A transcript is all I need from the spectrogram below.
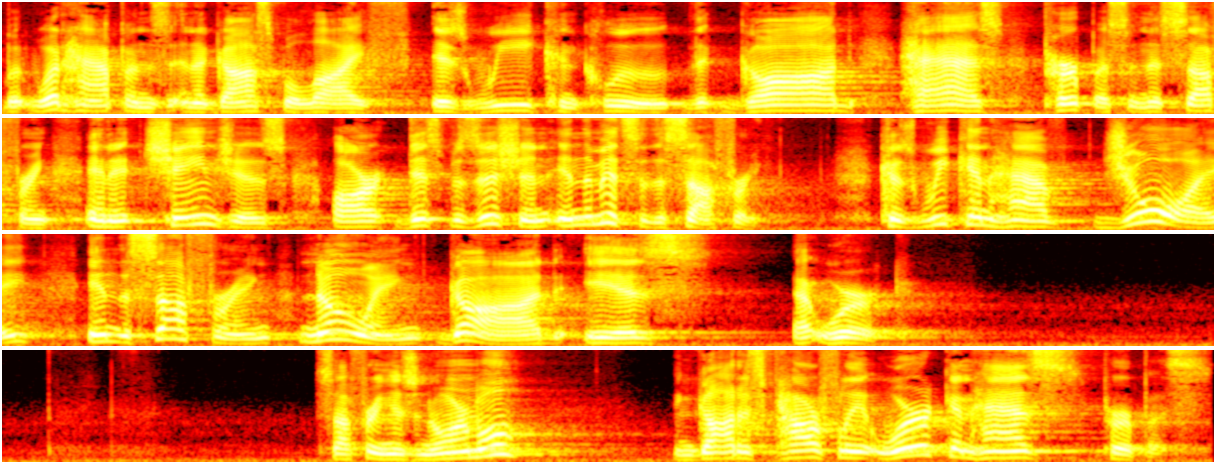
But what happens in a gospel life is we conclude that God has purpose in the suffering, and it changes our disposition in the midst of the suffering. Because we can have joy in the suffering knowing God is at work. Suffering is normal, and God is powerfully at work and has purpose.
